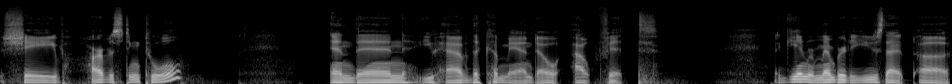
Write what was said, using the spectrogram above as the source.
shave harvesting tool. And then you have the commando outfit. Again, remember to use that uh,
